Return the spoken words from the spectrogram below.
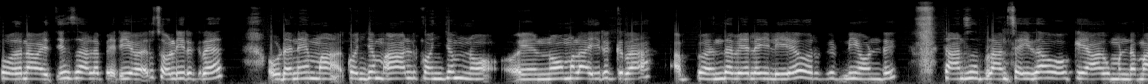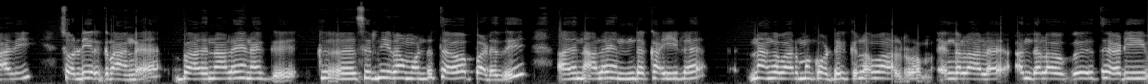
போதனா வைத்தியசாலை பெரியவர் சொல்லியிருக்கிறார். உடனே மா கொஞ்சம் ஆள் கொஞ்சம் நோ நோமலாக இருக்கிறா. அப்போ அந்த வேலையிலேயே ஒரு கிட்னி உண்டு. டிரான்ஸ்ஃபர் பிளான் செய்தால் ஓகே ஆகும்ன்ற மாதிரி சொல்லியிருக்கிறாங்க. இப்போ அதனால எனக்கு க- சிறுநீரகம் ஒன்று தேவைப்படுது. அதனால இந்த கையில் நாங்கள் வறுமக்கோட்டைக்குள்ள வாழ்கிறோம் எங்களால் அந்தளவுக்கு தேடி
